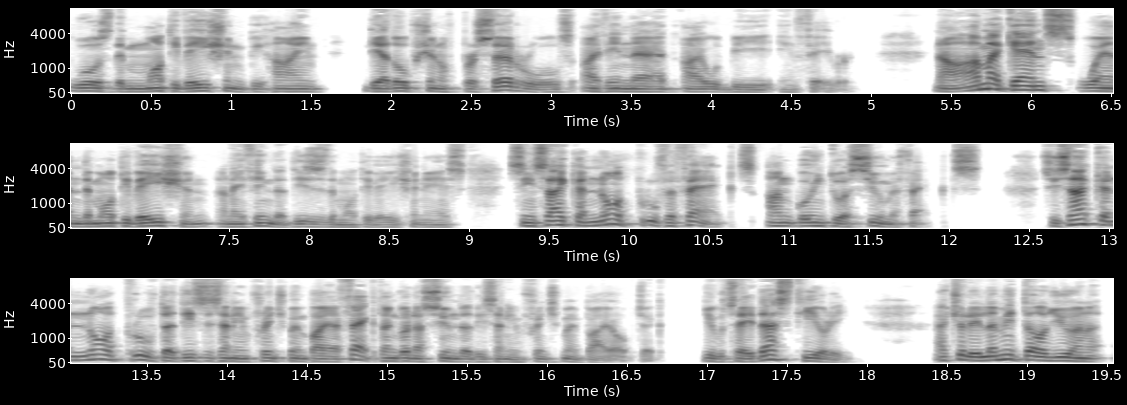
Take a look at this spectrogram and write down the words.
was the motivation behind the adoption of per se rules, I think that I would be in favor. Now, I'm against when the motivation, and I think that this is the motivation, is since I cannot prove effects, I'm going to assume effects. Since I cannot prove that this is an infringement by effect, I'm going to assume that it's an infringement by object. You would say that's theory. Actually, let me tell you an,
